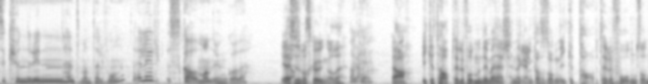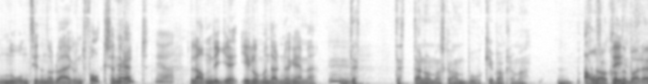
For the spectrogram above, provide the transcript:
sekunder inn henter man telefonen? Eller skal man unngå det? Jeg syns man skal unngå det. Okay. Ja, Ikke ta opp telefonen med det, men jeg generelt. Altså sånn, ikke ta opp telefonen sånn noensinne når du er rundt folk. generelt. Ja. La den ligge i lommen der den hører hjemme. Mm. Dette, dette er når man skal ha en bok i baklomma. For da kan du bare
